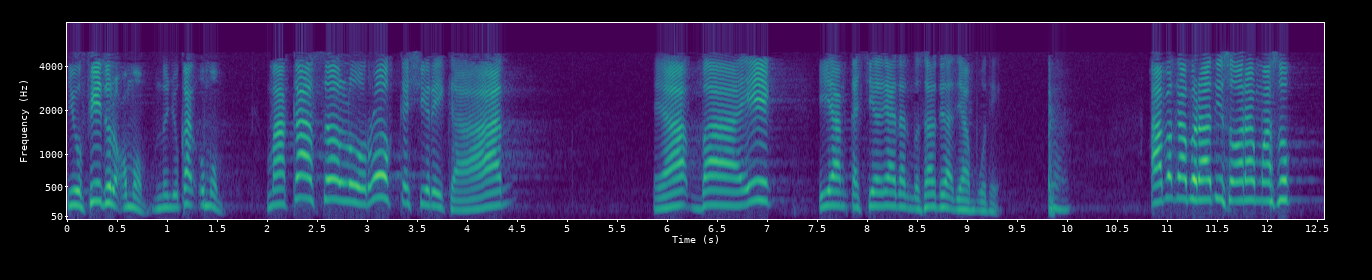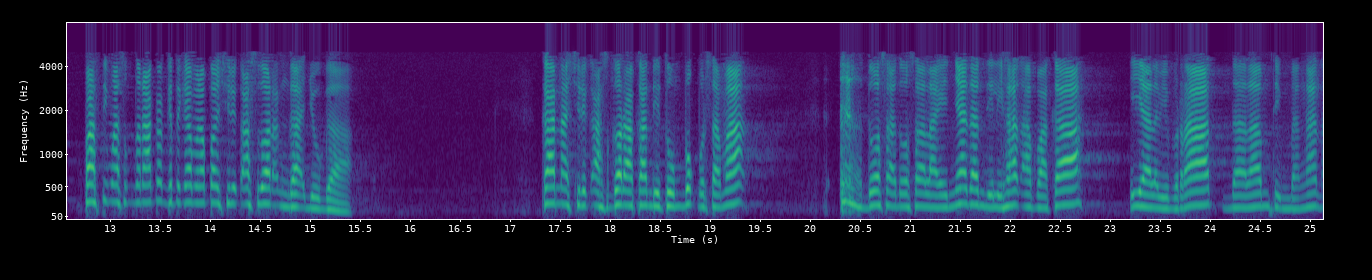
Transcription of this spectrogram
yufidul umum, menunjukkan umum. Maka seluruh kesyirikan Ya, baik yang kecilnya dan besar tidak diampuni. Apakah berarti seorang masuk pasti masuk neraka ketika melakukan syirik asgar? Enggak juga. Karena syirik asgar akan ditumpuk bersama dosa-dosa lainnya dan dilihat apakah ia lebih berat dalam timbangan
